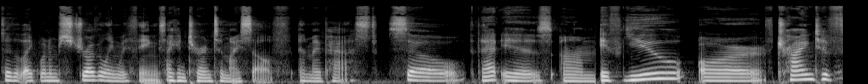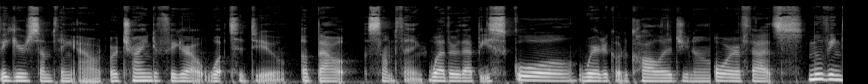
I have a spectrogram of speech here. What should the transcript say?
So that, like, when I'm struggling with things, I can turn to myself and my past. So, that is um, if you are trying to figure something out or trying to figure out what to do about something, whether that be school, where to go to college, you know, or if that's moving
